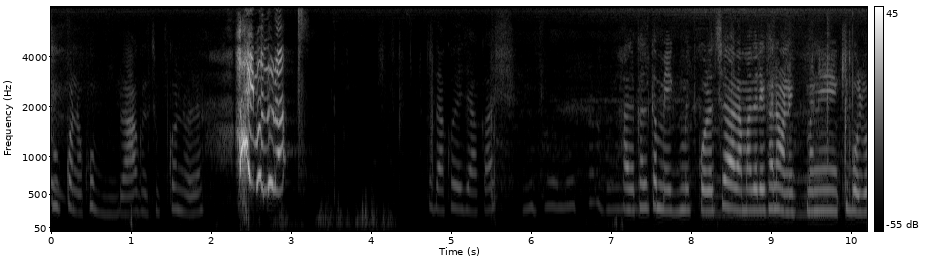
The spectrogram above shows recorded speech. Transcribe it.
চুপ কর না খুব রাগ হয়ে চুপ কর না। হাই বন্ধুরা দেখো এই যে আকাশ। হালকা হালকা মেঘ মেঘ করেছে আর আমাদের এখানে অনেক মানে কি বলব?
